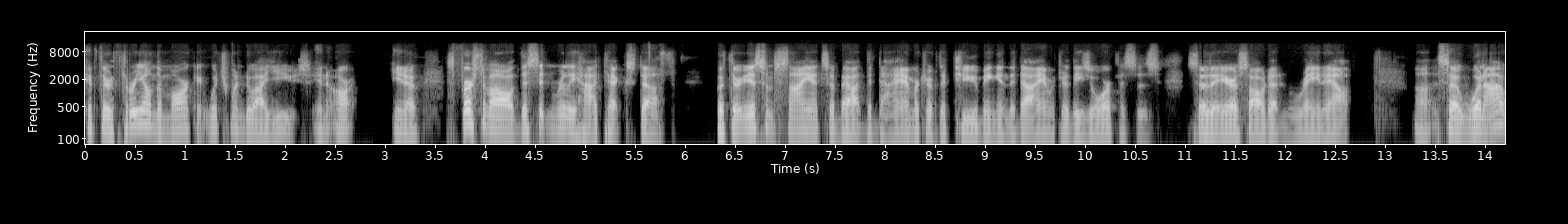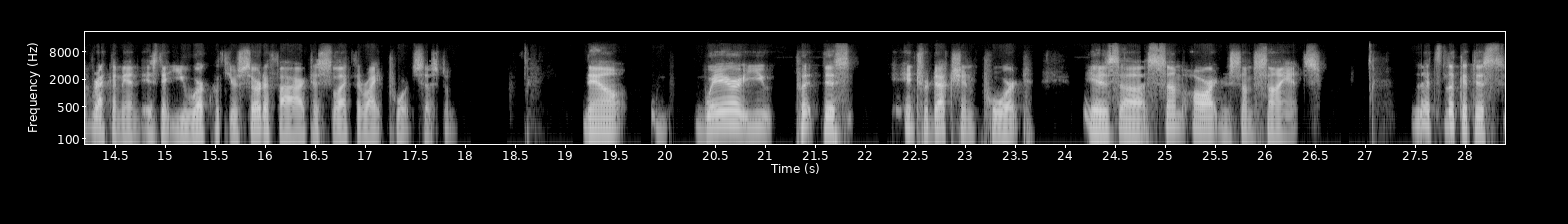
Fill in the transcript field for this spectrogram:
if there are three on the market, which one do I use? And are, you know, first of all, this isn't really high tech stuff, but there is some science about the diameter of the tubing and the diameter of these orifices so the aerosol doesn't rain out. Uh, so what I recommend is that you work with your certifier to select the right port system. Now, where you put this introduction port is uh, some art and some science. Let's look at this.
